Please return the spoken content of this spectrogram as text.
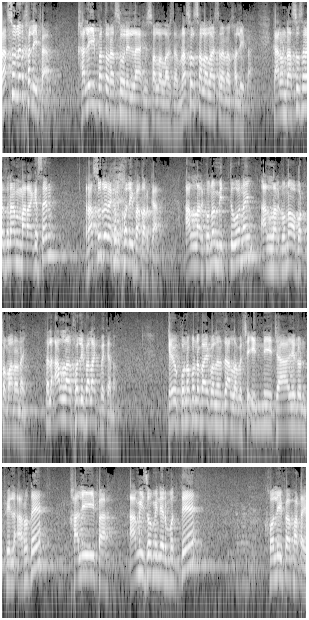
রাসুলের খলিফা। খালিফা তো রাসুল্লাহ সাল্লাম রাসুল সাল্লামের খলিফা। কারণ রাসুল সাল্লাম মারা গেছেন। রাসুলের এখন খলিফা দরকার। আল্লাহর কোনো মৃত্যুও নাই, আল্লাহর কোনো অবর্তমানও নাই। তাহলে আল্লাহর খলিফা লাগবে কেন? কেউ কোনো কোনো ভাই বলেন যে আল্লাহ বলছে, ইন্নি জাহিলুন ফিল আরদে খালিফা। আমি জমিনের মধ্যে খলিফা ফাটাই,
